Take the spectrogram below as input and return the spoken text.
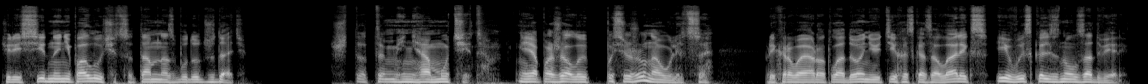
Через Сиднey не получится, там нас будут ждать». «Что-то меня мутит. Я, пожалуй, посижу на улице», — прикрывая рот ладонью, тихо сказал Алекс и выскользнул за дверь.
